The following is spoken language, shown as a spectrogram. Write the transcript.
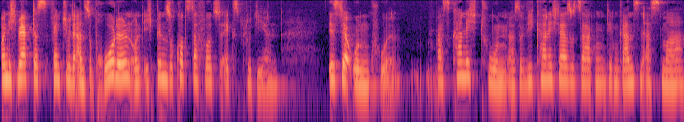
Und ich merke, das fängt schon wieder an zu brodeln und ich bin so kurz davor zu explodieren. Ist ja uncool. Was kann ich tun? Also wie kann ich da sozusagen dem Ganzen erstmal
